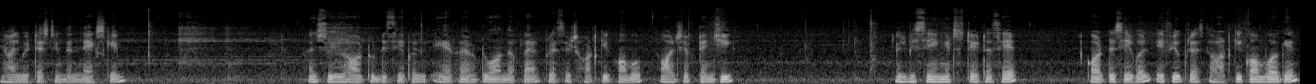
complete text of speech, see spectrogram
now I'll be testing the next game. I'll show you how to disable AFM2 on the fly. Press its hotkey combo Alt Shift and G. You'll be seeing its status here. Got disabled. If you press the hotkey combo again,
